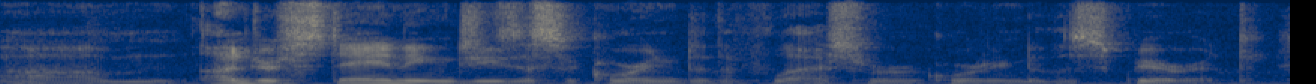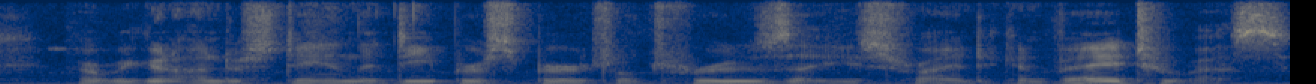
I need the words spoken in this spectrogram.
um, understanding Jesus according to the flesh or according to the spirit. Are we going to understand the deeper spiritual truths that he's trying to convey to us,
